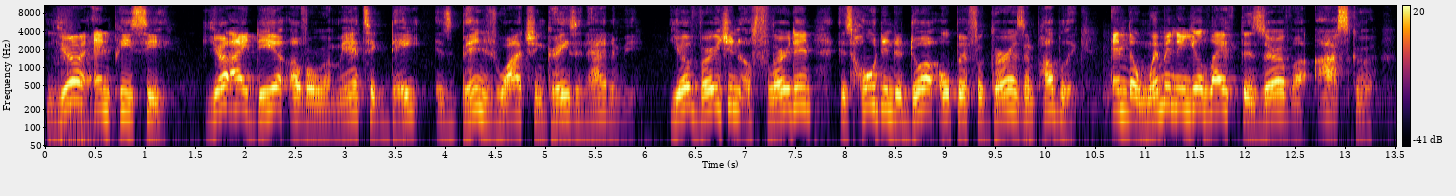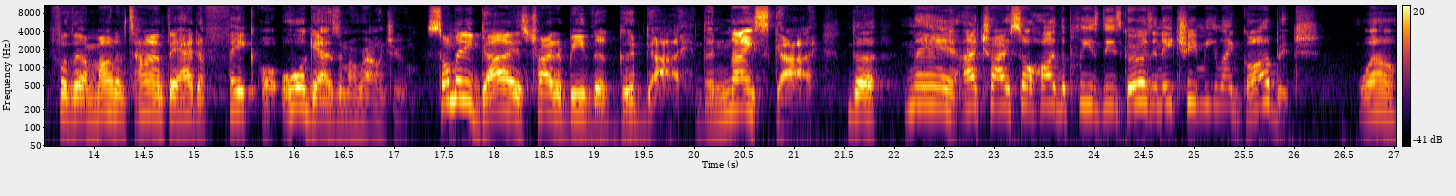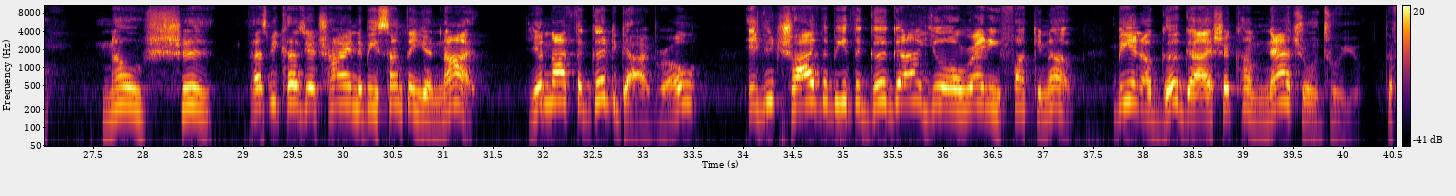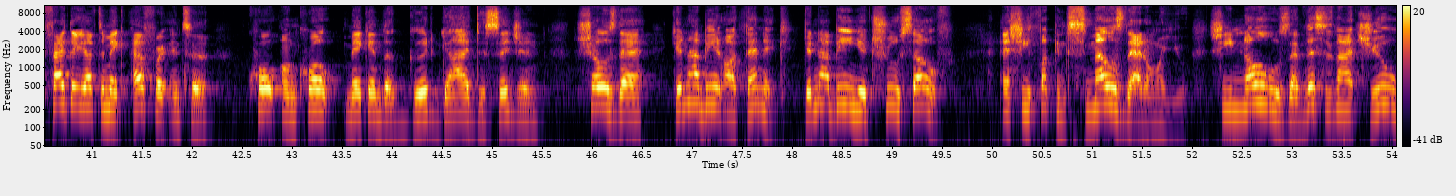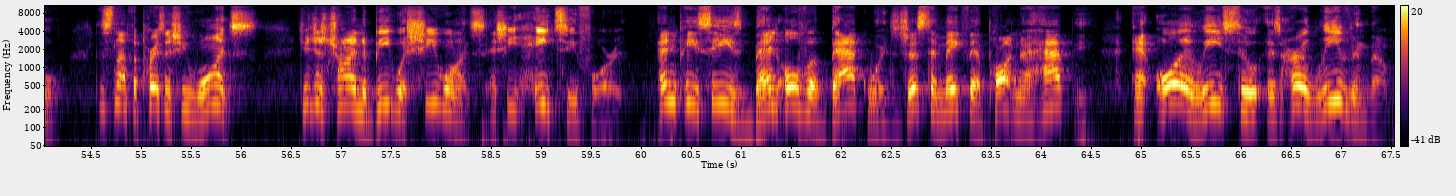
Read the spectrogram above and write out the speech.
You're an NPC. Your idea of a romantic date is binge watching Grey's Anatomy. Your version of flirting is holding the door open for girls in public. And the women in your life deserve an Oscar for the amount of time they had to fake an orgasm around you. So many guys try to be the good guy, the nice guy, the man, I try so hard to please these girls and they treat me like garbage. Well, no shit. That's because you're trying to be something you're not. You're not the good guy, bro. If you try to be the good guy, you're already fucking up. Being a good guy should come natural to you. The fact that you have to make effort into quote unquote making the good guy decision shows that you're not being authentic. You're not being your true self. And she fucking smells that on you. She knows that this is not you. This is not the person she wants. You're just trying to be what she wants, and she hates you for it. NPCs bend over backwards just to make their partner happy, and all it leads to is her leaving them.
